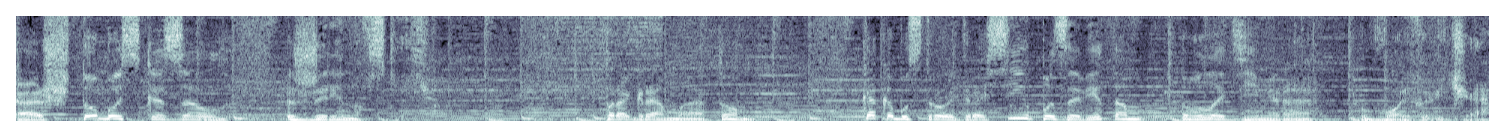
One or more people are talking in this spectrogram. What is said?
А что бы сказал Жириновский? Программа о том, как обустроить Россию по заветам Владимира Вольфовича.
